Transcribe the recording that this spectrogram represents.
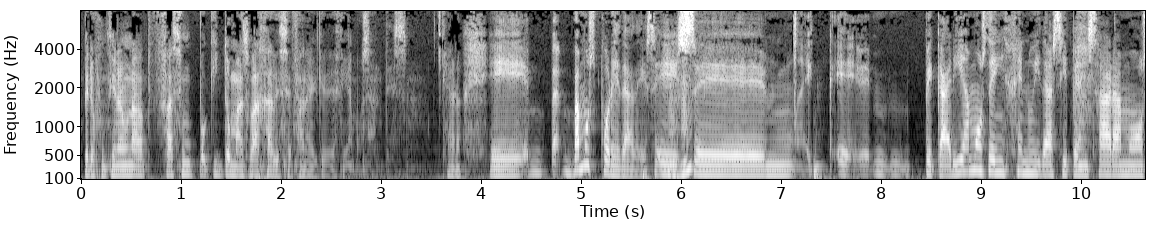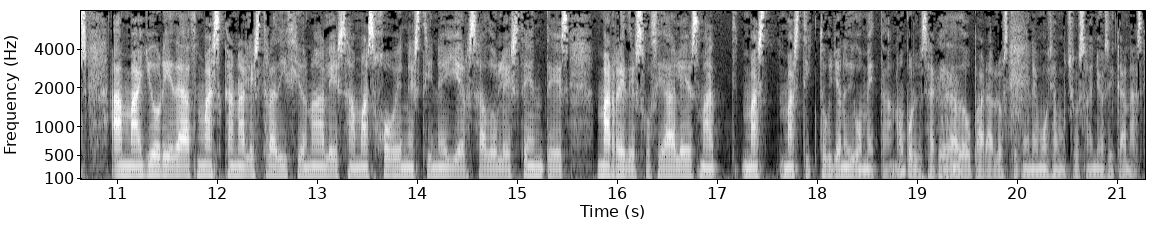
pero funcionan en una fase un poquito más baja de ese funnel que decíamos antes. Claro. Eh, vamos por edades. Es, eh, eh, ¿Pecaríamos de ingenuidad si pensáramos a mayor edad más canales tradicionales, a más jóvenes, teenagers, adolescentes, más redes sociales, más, más, TikTok? Ya no digo meta, ¿no? porque se ha quedado para los que tenemos ya muchos años y canas.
